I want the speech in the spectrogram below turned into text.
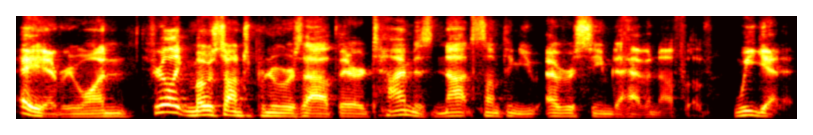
Hey everyone. If you're like most entrepreneurs out there, time is not something you ever seem to have enough of. We get it.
